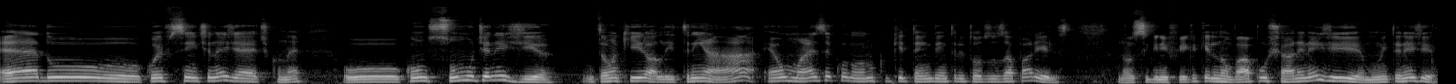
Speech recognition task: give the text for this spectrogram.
é do coeficiente energético, né? o consumo de energia. Então aqui a letrinha A é o mais econômico que tem dentre todos os aparelhos. Não significa que ele não vá puxar energia, muita energia.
